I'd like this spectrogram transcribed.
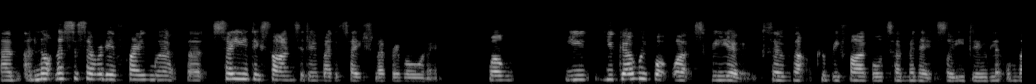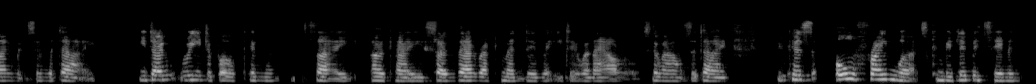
Um, and not necessarily a framework that say you decide to do meditation every morning. Well you you go with what works for you. So that could be five or ten minutes or you do little moments in the day. You don't read a book and say okay so they're recommending that you do an hour or two hours a day. Because all frameworks can be limiting and,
